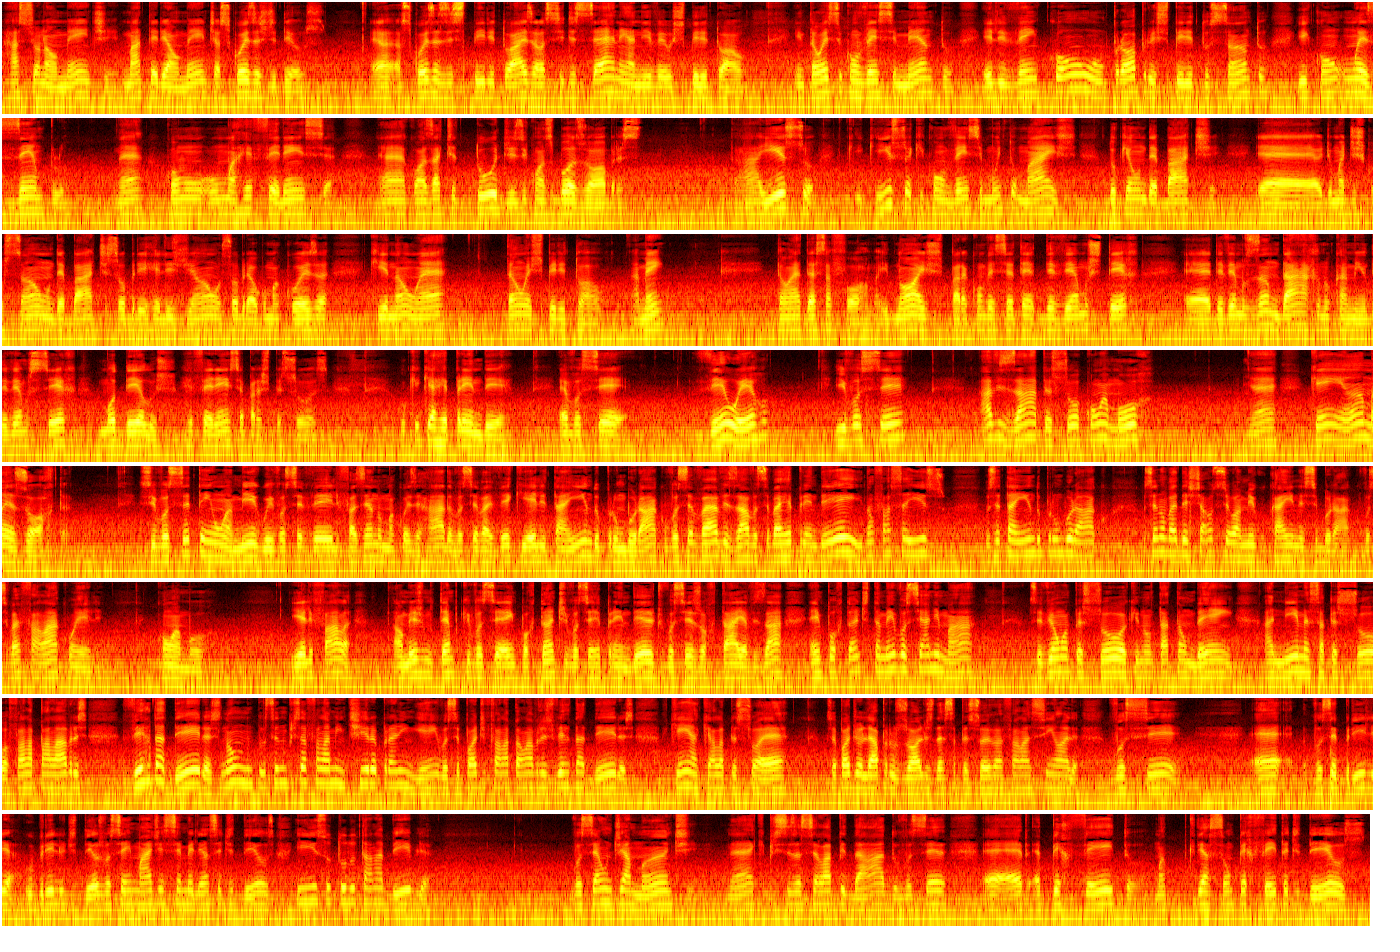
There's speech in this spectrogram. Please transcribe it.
racionalmente, materialmente as coisas de Deus. É, as coisas espirituais elas se discernem a nível espiritual. Então esse convencimento ele vem com o próprio Espírito Santo e com um exemplo, né? Como uma referência, né? com as atitudes e com as boas obras. Tá? Isso, isso é que convence muito mais do que um debate é, de uma discussão, um debate sobre religião ou sobre alguma coisa que não é tão espiritual. Amém? Então é dessa forma. E nós, para convencer, devemos ter, é, devemos andar no caminho, devemos ser modelos, referência para as pessoas. O que é repreender? É você ver o erro e você avisar a pessoa com amor. Né? Quem ama exorta. Se você tem um amigo e você vê ele fazendo uma coisa errada, você vai ver que ele está indo para um buraco, você vai avisar, você vai repreender, ei, não faça isso. Você está indo para um buraco. Você não vai deixar o seu amigo cair nesse buraco. Você vai falar com ele com amor. E ele fala, ao mesmo tempo que você é importante você repreender, de você exortar e avisar, é importante também você animar. Você vê uma pessoa que não está tão bem, anima essa pessoa, fala palavras verdadeiras. Não, você não precisa falar mentira para ninguém. Você pode falar palavras verdadeiras. Quem aquela pessoa é? Você pode olhar para os olhos dessa pessoa e vai falar assim: olha, você é, você brilha o brilho de Deus, você é imagem e semelhança de Deus, e isso tudo está na Bíblia. Você é um diamante, né, que precisa ser lapidado. Você é, é, é perfeito, uma criação perfeita de Deus.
